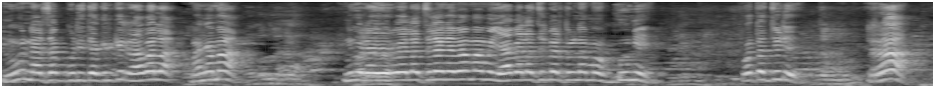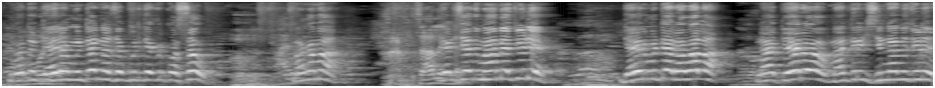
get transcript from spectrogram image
నువ్వు నర్సప్ గుడి దగ్గరికి రావాలా? మంగమ్మ నువ్వు ఇరవై లక్షలైనవే మేము యాభై లక్షలు పెడుతున్నాము భూమి. పోతా చూడి. రా. నువ్వు ధైర్యం ఉంటే నర్సప్ గుడి దగ్గరికి వస్తావు. మంగమ్మ గెలిచేది మామే చూడి. ధైర్యం ఉంటే రావాలా. నా పేరు మంత్రికి చిన్నాను చూడి.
